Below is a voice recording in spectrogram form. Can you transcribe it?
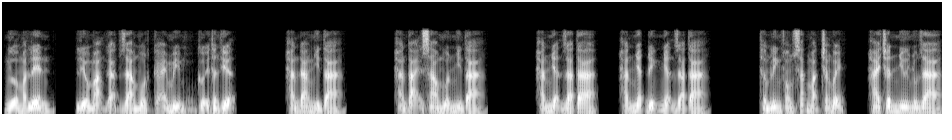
ngửa mặt lên liều mạng gạt ra một cái mỉm cười thân thiện hắn đang nhìn ta hắn tại sao muốn nhìn ta hắn nhận ra ta, hắn nhất định nhận ra ta. Thẩm linh phong sắc mặt trắng bệnh, hai chân như nhún ra,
